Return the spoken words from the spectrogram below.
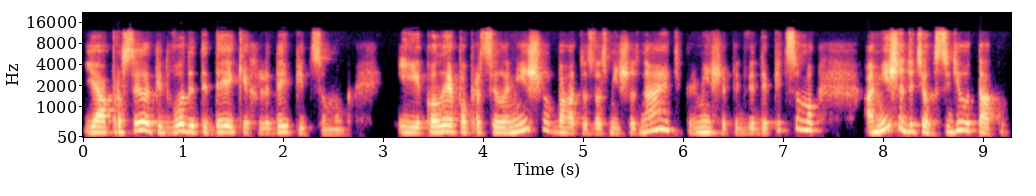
я просила підводити деяких людей підсумок. І коли я попросила Мішу, багато з вас Мішу знають, Міша підведе підсумок, а Міша до цього сидів отак. От.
